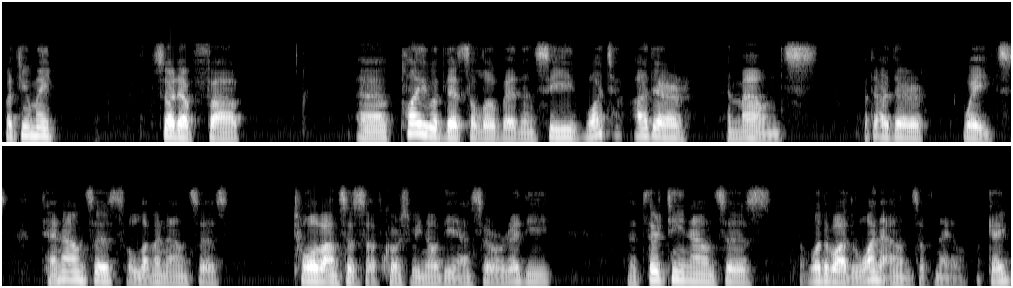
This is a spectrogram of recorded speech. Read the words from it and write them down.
But you may sort of uh, uh, play with this a little bit and see what other amounts, what other weights, 10 ounces, 11 ounces, 12 ounces, of course, we know the answer already, 13 ounces, what about one ounce of nail, okay?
